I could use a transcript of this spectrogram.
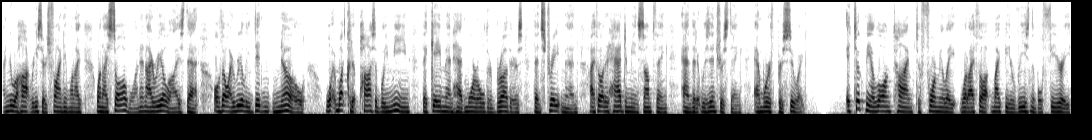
I knew a hot research finding when I, when I saw one, and I realized that although I really didn't know what, what could it possibly mean that gay men had more older brothers than straight men? I thought it had to mean something and that it was interesting and worth pursuing. It took me a long time to formulate what I thought might be a reasonable theory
